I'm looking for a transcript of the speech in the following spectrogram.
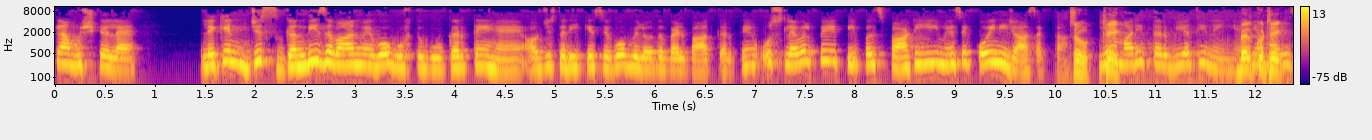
क्या मुश्किल है? लेकिन जिस गंदी जबान में वो गुफ्तगु करते हैं और जिस तरीके से वो बिलो द बेल्ट बात करते हैं उस लेवल पे पीपल्स पार्टी में से कोई नहीं जा सकता। ये हमारी तरबियत ही नहीं है। बिल्कुल ठीक।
